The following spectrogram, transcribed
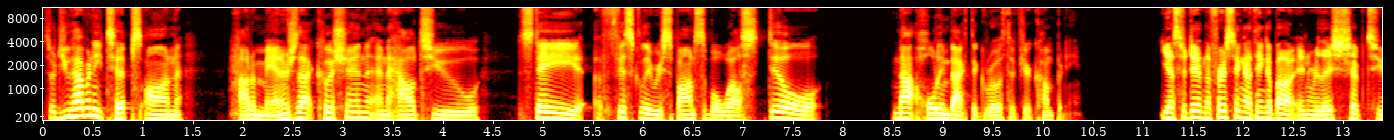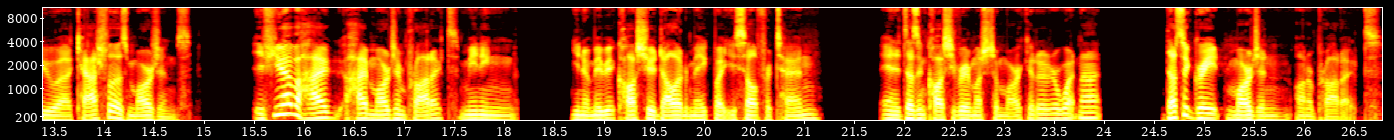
So do you have any tips on how to manage that cushion and how to stay fiscally responsible while still not holding back the growth of your company. Yeah, so Dan, the first thing I think about in relationship to uh, cash flow is margins. If you have a high high margin product, meaning you know maybe it costs you a dollar to make, but you sell it for ten, and it doesn't cost you very much to market it or whatnot, that's a great margin on a product,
